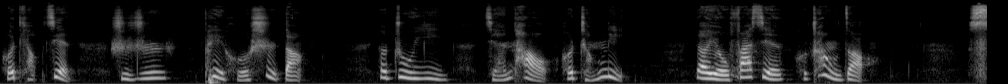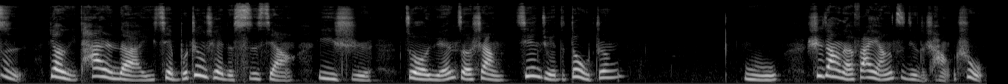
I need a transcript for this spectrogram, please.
和条件，使之配合适当；要注意检讨和整理，要有发现和创造。四，要与他人的一切不正确的思想意识做原则上坚决的斗争。五，适当的发扬自己的长处，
